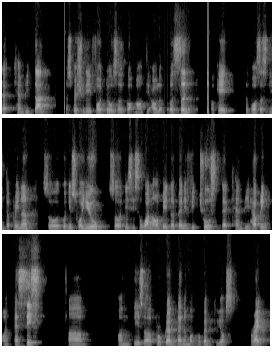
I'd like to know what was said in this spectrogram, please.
that can be done, especially for those that got multi-outlet person, okay? the bosses entrepreneur. So good news for you. So this is one of it, the benefit tools that can be helping on assist um, on this uh, program, Dynamod program to yours. All right.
